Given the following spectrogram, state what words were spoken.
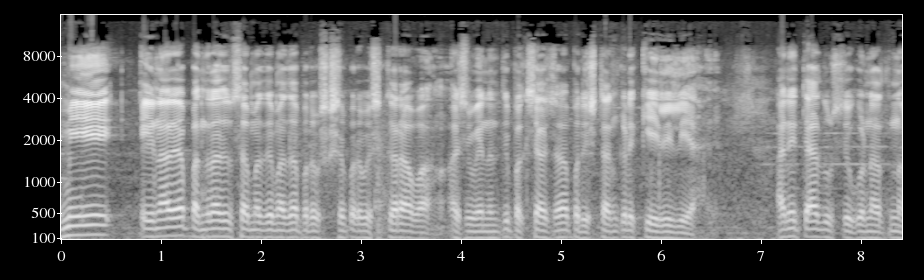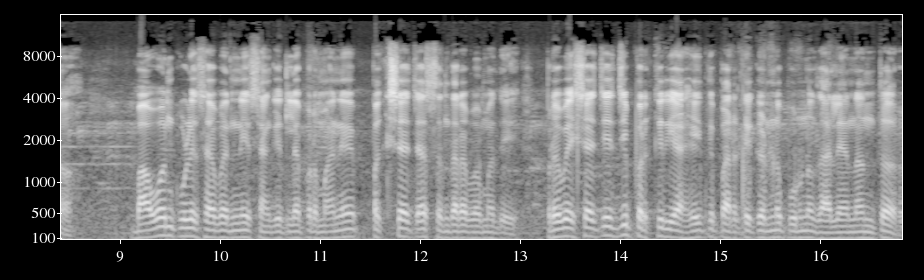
मी येणाऱ्या पंधरा दिवसामध्ये माझा पक्ष प्रवेश करावा अशी विनंती पक्षाच्या वरिष्ठांकडे केलेली आहे. आणि त्या दृष्टिकोनातनं बावनकुळे साहेबांनी सांगितल्याप्रमाणे पक्षाच्या संदर्भामध्ये प्रवेशाची जी प्रक्रिया आहे ती पार्टीकडनं पूर्ण झाल्यानंतर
